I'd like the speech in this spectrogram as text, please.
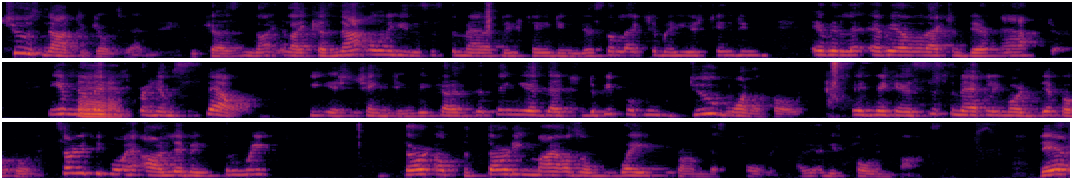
choose not to go to that name because, not like, because not only he's systematically changing this election, but he is changing every every other election thereafter. Even the Mm. elections for himself, he is changing because the thing is that the people who do want to vote is making it systematically more difficult. Some of these people are living three, third up to 30 miles away from this polling, uh, these polling boxes. They're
